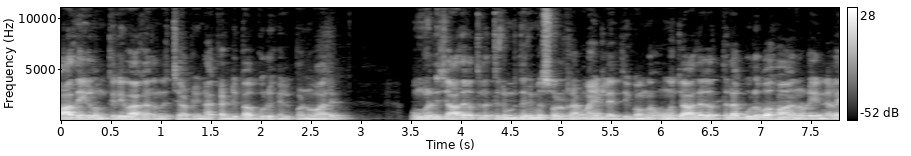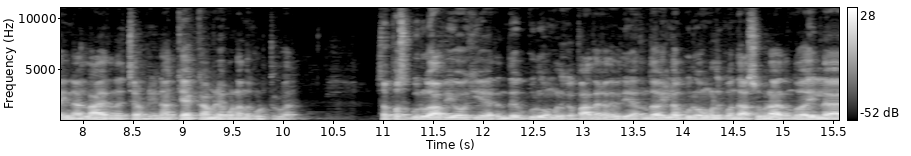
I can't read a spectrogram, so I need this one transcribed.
பாதைகளும் தெளிவாக இருந்துச்சு அப்படின்னா கண்டிப்பாக குரு ஹெல்ப் பண்ணுவார். உங்களுடைய ஜாதகத்தில் திரும்ப திரும்ப சொல்கிறேன் மைண்டில் ஏற்றிக்கோங்க உங்கள் ஜாதகத்தில் குரு பகவானுடைய நிலை நல்லா இருந்துச்சு அப்படின்னா கேட்காமலே கொண்டாந்து கொடுத்துருவார். சப்போஸ் குரு அவயோகியாக இருந்து குரு உங்களுக்கு பாதகாதிபதியாக இருந்தோ இல்லை குரு உங்களுக்கு வந்து அசுபராக இருந்தோ இல்லை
